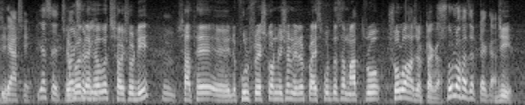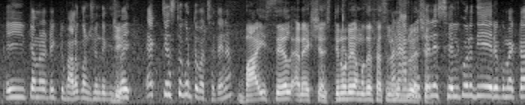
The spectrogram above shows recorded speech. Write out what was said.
যদি আসে। ঠিক আছে এরপর দেখাবো ছয়শো ডি সাথে ফুল ফ্রেশ কন্ডিশন এটার প্রাইস পড়তেছে মাত্র ষোলো হাজার টাকা। ষোলো হাজার টাকা। জি। এই ক্যামেরাটা একটু ভালো কন্ডিশন দেখছি। ভাই এক্সচেঞ্জ তো করতে পারছে তাই না? বাই সেল এন্ড এক্সচেঞ্জ তিনোটাই আমাদের মানে ফ্যাসিলিটিস আপনারা রয়েছে। চাইলে সেল করে দিয়ে এরকম একটা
